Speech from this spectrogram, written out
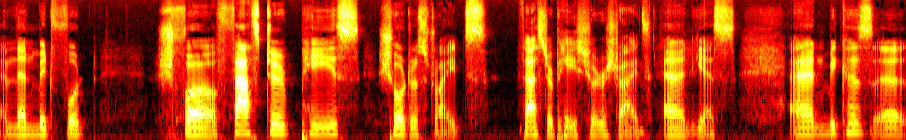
and then midfoot for faster pace, shorter strides. Faster pace, shorter strides. And yes, and because uh,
